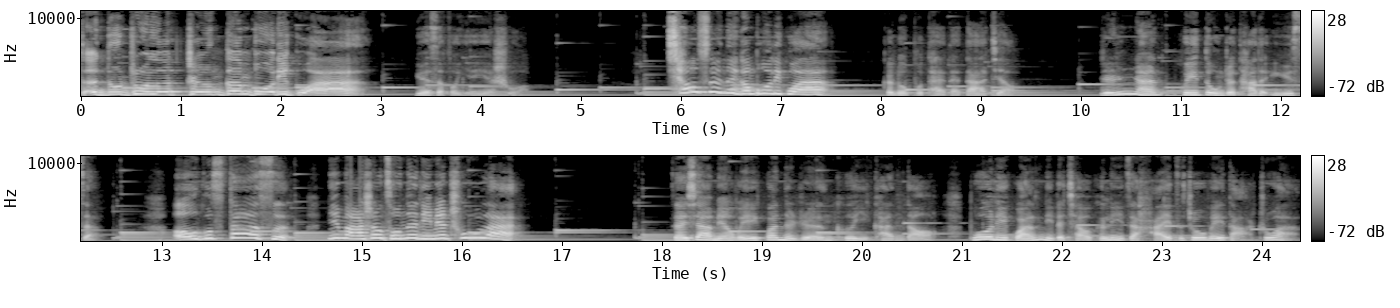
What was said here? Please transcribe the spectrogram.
他堵住了整根玻璃管。约瑟夫爷爷说：“敲碎那根玻璃管！”格鲁普太太大叫，仍然挥动着他的雨伞。“奥古斯塔斯，你马上从那里面出来！”在下面围观的人可以看到玻璃管里的巧克力在孩子周围打转，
